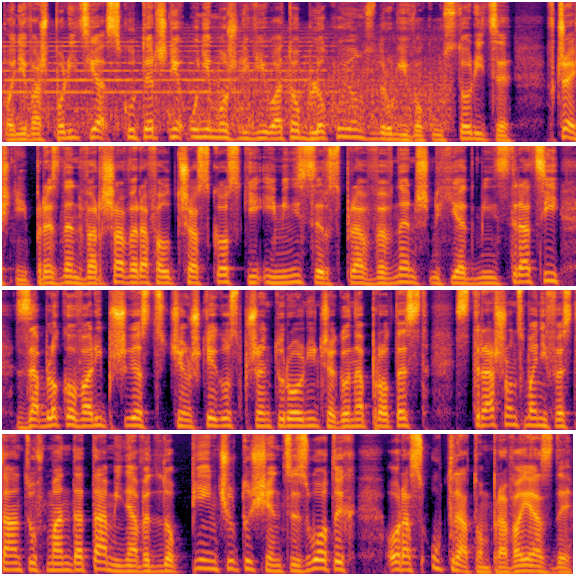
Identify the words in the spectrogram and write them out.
ponieważ policja skutecznie uniemożliwiła to, blokując drogi wokół stolicy. Wcześniej prezydent Warszawy Rafał Trzaskowski i minister spraw wewnętrznych i administracji zablokowali przyjazd ciężkiego sprzętu rolniczego na protest, strasząc manifestantów mandatami nawet do 5 tysięcy złotych oraz utratą prawa jazdy.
